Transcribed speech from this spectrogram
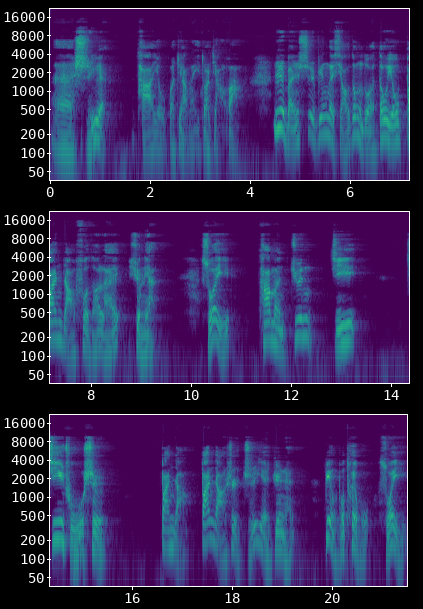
呃十月，他有过这样的一段讲话。日本士兵的小动作都由班长负责来训练，所以他们军级基础是班长，班长是职业军人，并不退伍，所以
